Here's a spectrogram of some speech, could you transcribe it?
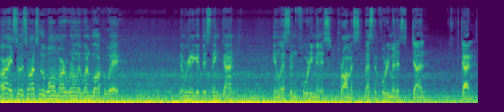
All right, so it's on to the Walmart. We're only one block away. Then we're gonna get this thing done in less than 40 minutes, promise. Less than 40 minutes, done, done.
